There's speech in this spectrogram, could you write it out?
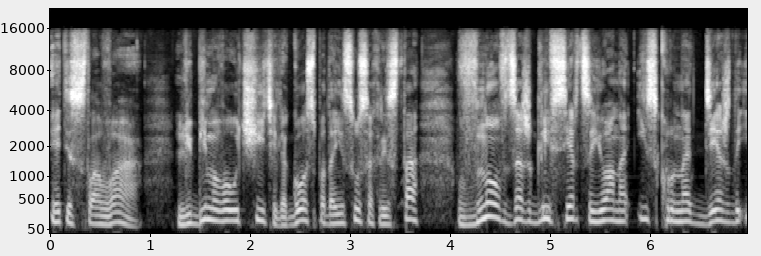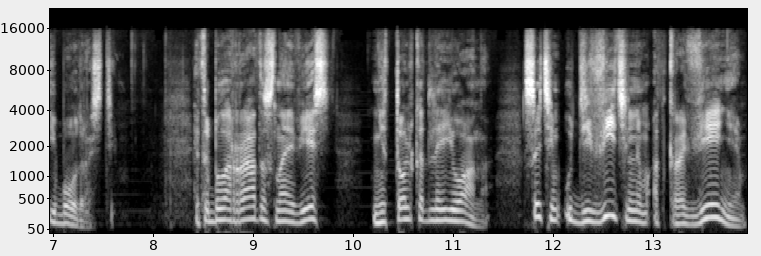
Эти слова любимого учителя Господа Иисуса Христа вновь зажгли в сердце Иоанна искру надежды и бодрости. Это была радостная весть не только для Иоанна. С этим удивительным откровением,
